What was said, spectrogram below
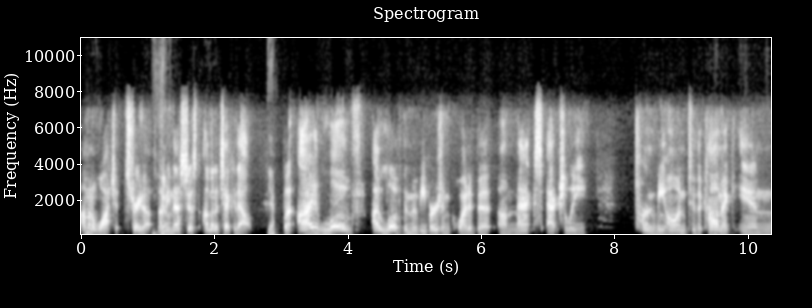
I'm gonna watch it straight up. I mean, that's just I'm gonna check it out. Yeah. But I love I love the movie version quite a bit. Um, Max actually turned me on to the comic in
